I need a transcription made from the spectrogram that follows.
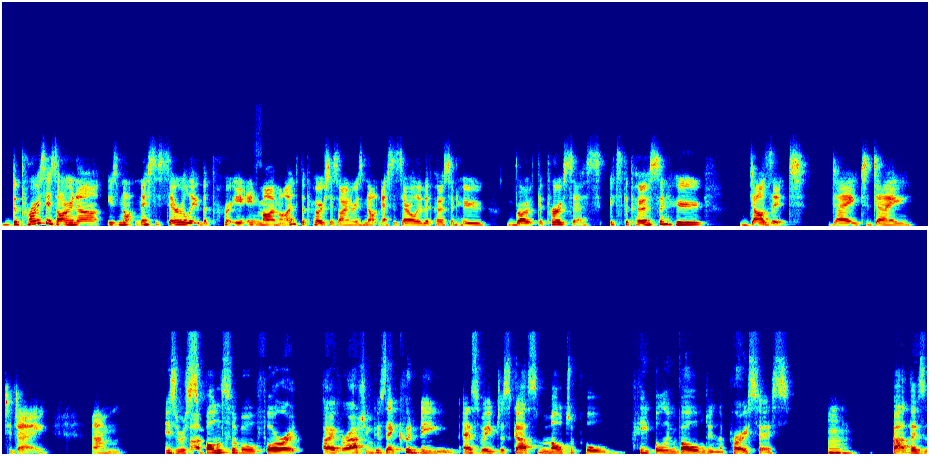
the process owner is not necessarily the per- in my mind the process owner is not necessarily the person who wrote the process. It's the person who does it day to day to day. Um Is responsible for it overarching because there could be, as we've discussed, multiple people involved in the process. mm, but there's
